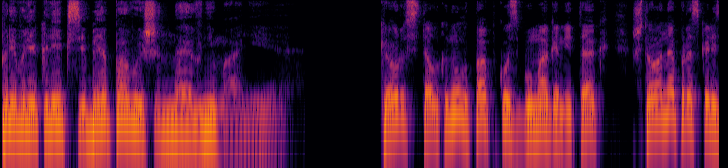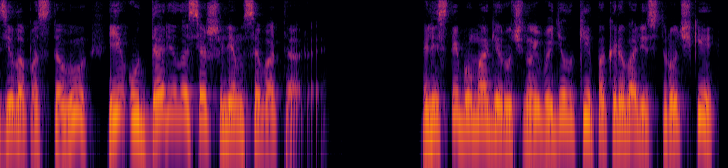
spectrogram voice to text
привлекли к себе повышенное внимание». Кёр столкнул папку с бумагами так, что она проскользила по столу и ударилась о шлем Саватара. Листы бумаги ручной выделки покрывали строчки,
